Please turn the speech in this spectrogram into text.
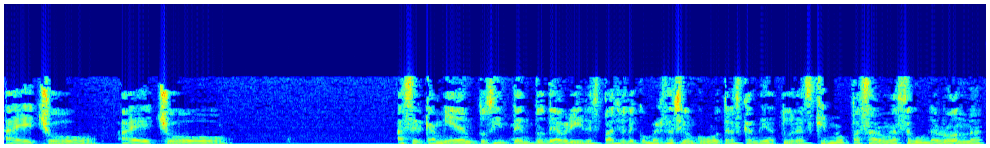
ha hecho, ha hecho acercamientos, intentos de abrir espacios de conversación con otras candidaturas que no pasaron a segunda ronda.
